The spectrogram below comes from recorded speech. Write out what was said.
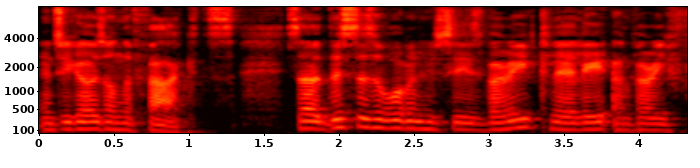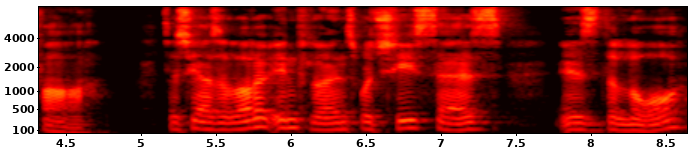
And she goes on the facts. So this is a woman who sees very clearly and very far. So she has a lot of influence. What she says is the law.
